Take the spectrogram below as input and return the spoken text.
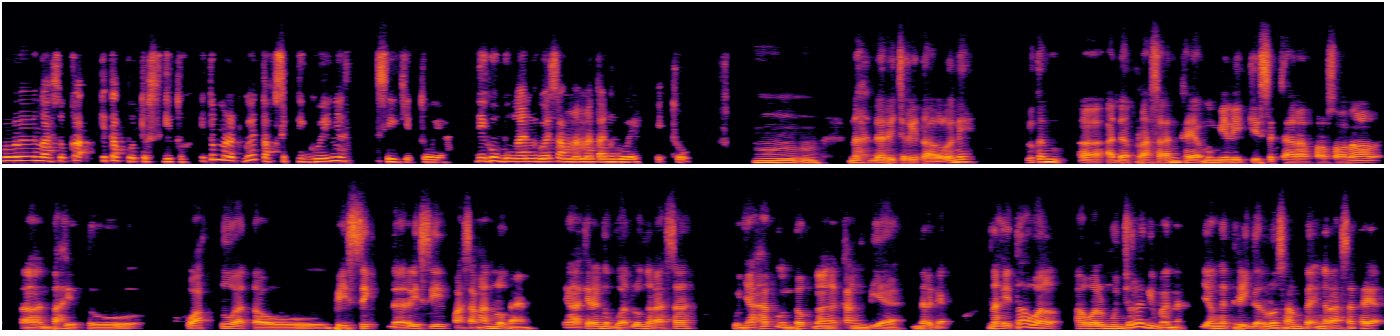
gue nggak suka kita putus gitu itu menurut gue toxic di gue nya sih gitu ya di hubungan gue sama mantan gue itu hmm. nah dari cerita lo nih lo kan uh, ada perasaan kayak memiliki secara personal uh, entah itu waktu atau fisik dari si pasangan lo kan yang akhirnya ngebuat lo ngerasa punya hak untuk ngekang dia bener gak nah itu awal awal munculnya gimana? Yang nge-trigger lu sampai ngerasa kayak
